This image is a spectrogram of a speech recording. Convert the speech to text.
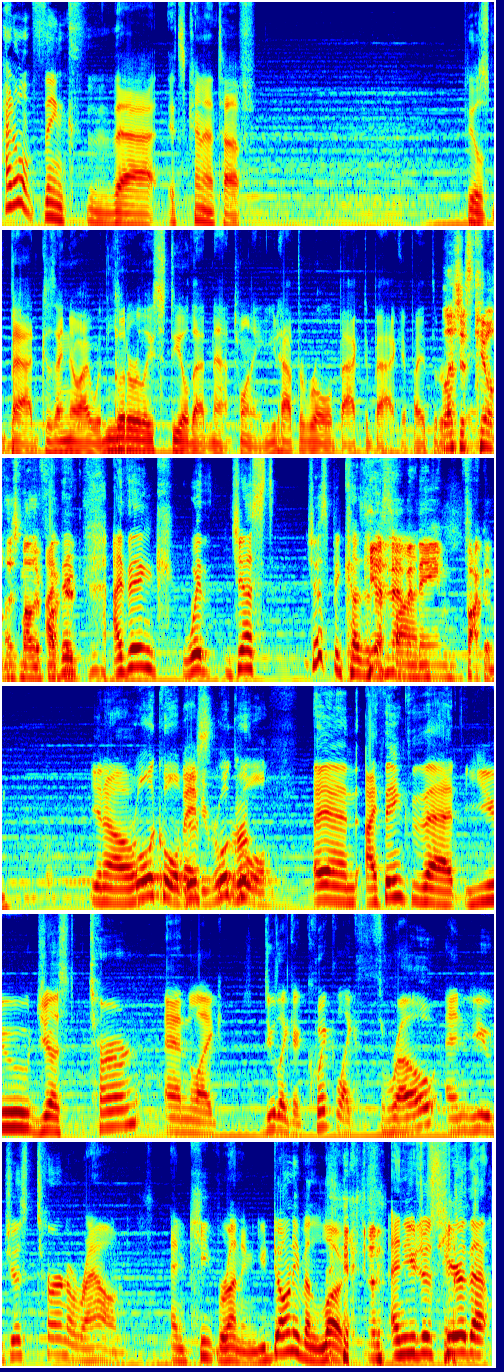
I don't think that it's kind of tough. Feels bad because I know I would literally steal that nat twenty. You'd have to roll back to back if I threw. Let's just kill this motherfucker. I think. I think with just just because of he the doesn't have a name. Fuck him. you know. Rule of cool, baby. Just Rule of ru- cool. and I think that you just turn and like do like a quick like throw, and you just turn around and keep running. You don't even look. and you just hear that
